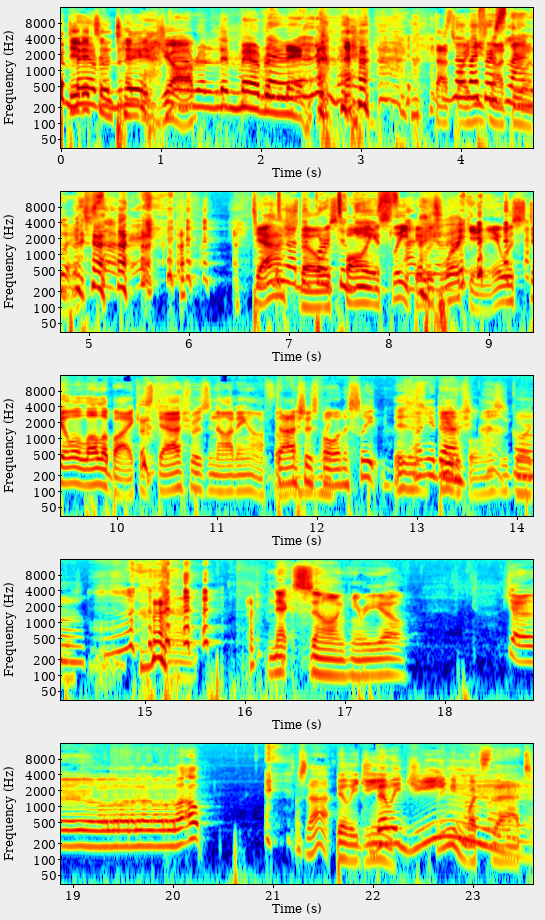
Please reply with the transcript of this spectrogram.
It did its intended job. Merrily, merrily. Merrily, merrily. That's it's not why my he's first not language. it. Sorry. Dash add the though was falling Portuguese asleep. It was working. It was still a lullaby because Dash was nodding off. the Dash was is thing. falling asleep. This is Aren't you, Dash? beautiful. This is gorgeous. Oh. All right. Next song. Here we go. Oh. What's that? Billie Jean. Billie Jean. mean, what's that?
